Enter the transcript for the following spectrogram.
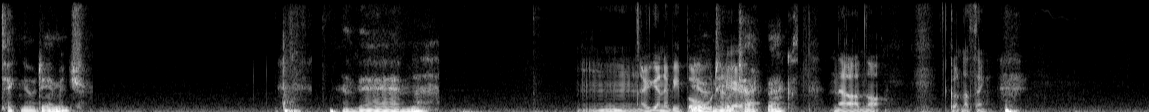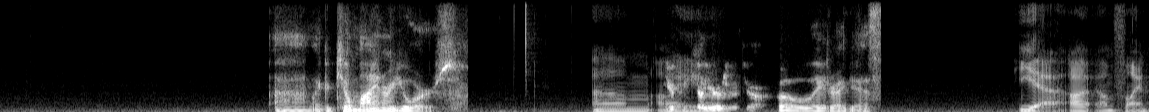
Take no damage. And then Mm, are you going to be you have bold no here? attack back. No, I'm not. Got nothing. Um, I could kill mine or yours. Um, You I... can kill yours with your bow later, I guess. Yeah, I, I'm fine.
